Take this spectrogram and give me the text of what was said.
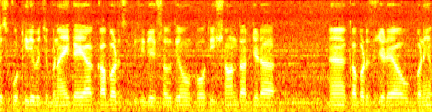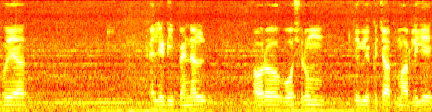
ਇਸ ਕੋਠੀ ਦੇ ਵਿੱਚ ਬਣਾਏ ਗਏ ਆ। ਕਬਰਡਸ ਤੁਸੀਂ ਦੇਖ ਸਕਦੇ ਹੋ, ਬਹੁਤ ਹੀ ਸ਼ਾਨਦਾਰ ਜਿਹੜਾ ਕਬਰਡਸ ਜਿਹੜੇ ਆ, ਉਹ ਬਣੇ ਹੋਏ ਆ। LED ਪੈਨਲ ਔਰ ਵਾਸ਼ਰੂਮ ਤੇ ਵੀ ਇੱਕ ਝਾਤ ਮਾਰ ਲਈਏ।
